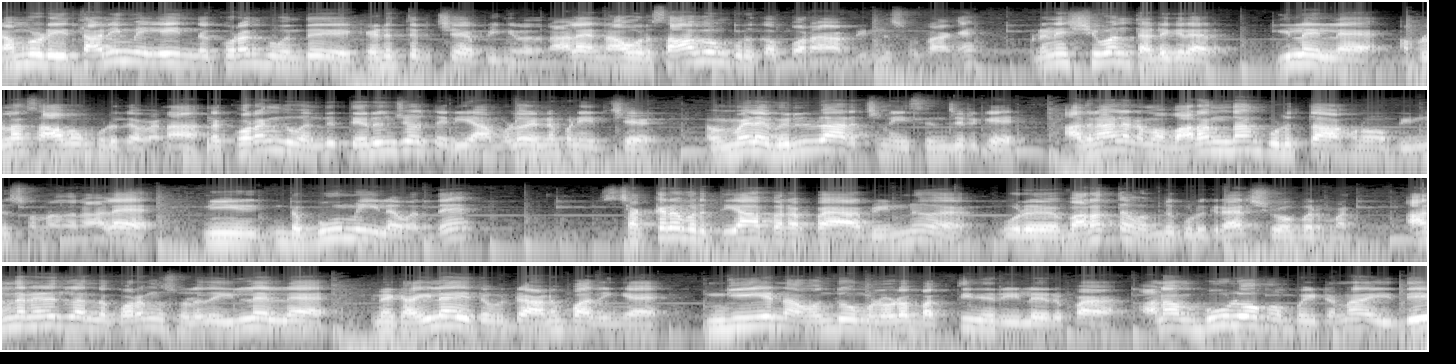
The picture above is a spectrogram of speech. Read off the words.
நம்மளுடைய தனிமையை இந்த குரங்கு வந்து கெடுத்துருச்சு அப்படிங்கிறதுனால நான் ஒரு சாபம் கொடுக்க போறேன் அப்படின்னு சொல்றாங்க. உடனே சிவன் தடுக்கிறார். இல்ல இல்ல அப்படிலாம் சாபம் கொடுக்க வேணாம். அந்த குரங்கு வந்து தெரிஞ்சோ தெரியாமலோ என்ன பண்ணிருச்சு? நம்ம மேல வில்வார்ச்சனை செஞ்சிருக்கு. அதனால நம்ம வரம் தான் கொடுத்தாகணும் அப்படின்னு சொன்னதுனால நீ இந்த பூமியில வந்து சக்கரவர்த்தியா பிறப்ப அப்படின்னு ஒரு வரத்தை வந்து கொடுக்குறாரு சிவபெருமான். அந்த நேரத்தில் அந்த குரங்கு சொல்லுது இல்லை இல்லை எனக்கு கைலாயத்தை விட்டு அனுப்பாதீங்க. இங்கேயே நான் வந்து உங்களோட பக்தி நெறியில் இருப்பேன். ஆனால் பூலோகம் போயிட்டேன்னா இதே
